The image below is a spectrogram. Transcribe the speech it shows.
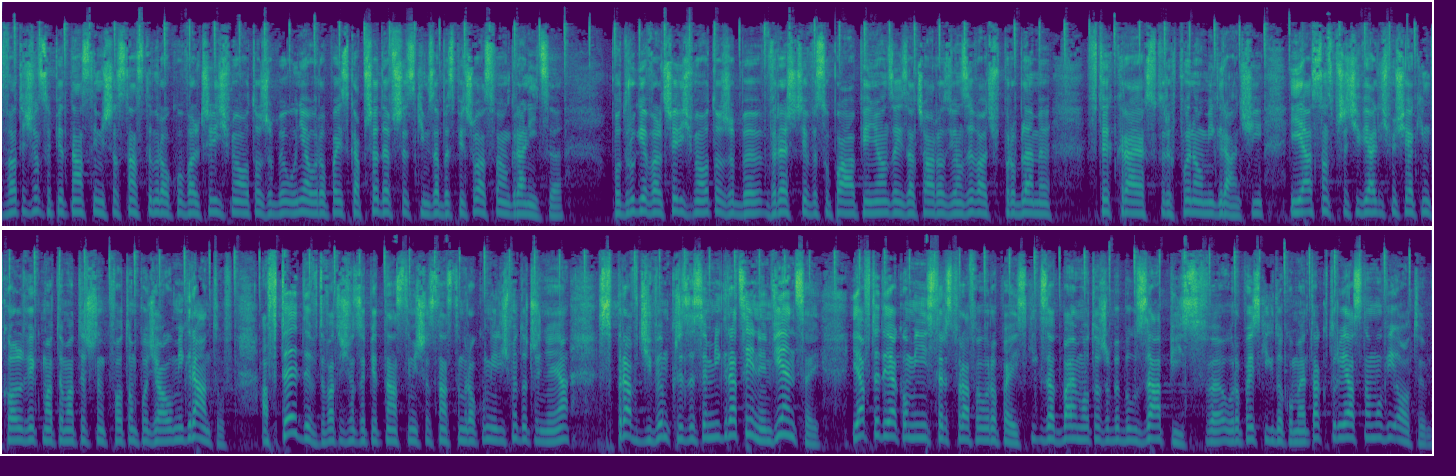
W 2015 i 2016 roku walczyliśmy o to, żeby Unia Europejska przede wszystkim zabezpieczyła swoją granicę. Po drugie, walczyliśmy o to, żeby wreszcie wysupłała pieniądze i zaczęła rozwiązywać problemy w tych krajach, z których płyną migranci. I jasno sprzeciwialiśmy się jakimkolwiek matematycznym kwotom podziału migrantów. A wtedy, w 2015 i 2016 roku, mieliśmy do czynienia z prawdziwym kryzysem migracyjnym. Więcej, ja wtedy jako minister spraw europejskich zadbałem o to, żeby był zapis w europejskich dokumentach, który jasno mówi o tym,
